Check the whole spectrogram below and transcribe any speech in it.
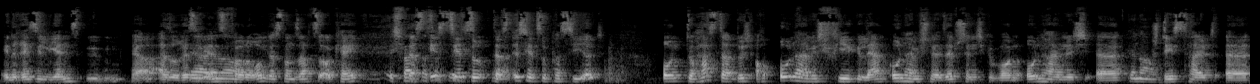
in Resilienz üben. Ja, also Resilienzförderung, dass man sagt so, okay, weiß, das ist das jetzt so, das Ja. ist jetzt so passiert. Und du hast dadurch auch unheimlich viel gelernt, unheimlich schnell selbstständig geworden, unheimlich äh, Genau. stehst halt, äh,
